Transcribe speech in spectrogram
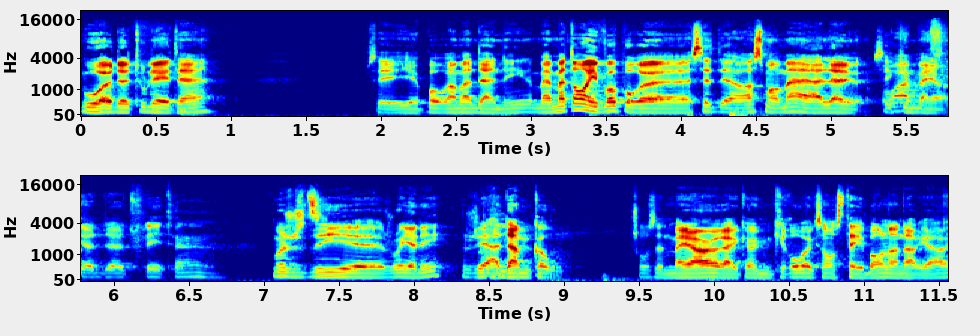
Ou euh, de tous les temps. Il n'y a pas vraiment d'année. Mais mettons, il va pour euh, c'est- en ce moment à l'AE. C'est ouais, qui le parce meilleur? que de tous les temps. Moi, je dis, euh, je vais y aller. Je dis. Adam Cole. Je trouve que c'est le meilleur avec un micro avec son stable en arrière.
